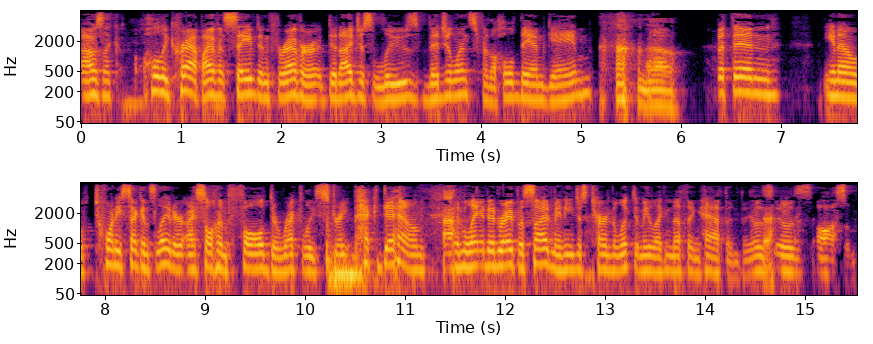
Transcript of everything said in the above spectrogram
I was like, "Holy crap! I haven't saved in forever. Did I just lose vigilance for the whole damn game?" no. Uh, but then, you know, 20 seconds later, I saw him fall directly straight back down and landed right beside me, and he just turned and looked at me like nothing happened. It was it was awesome.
